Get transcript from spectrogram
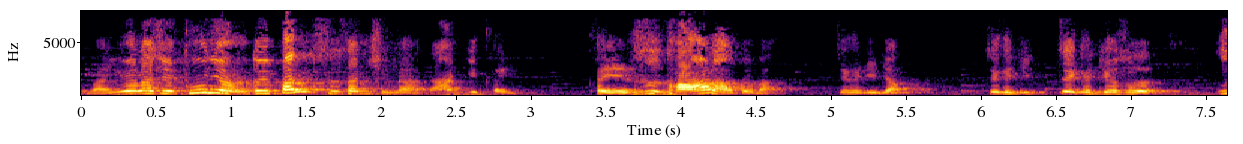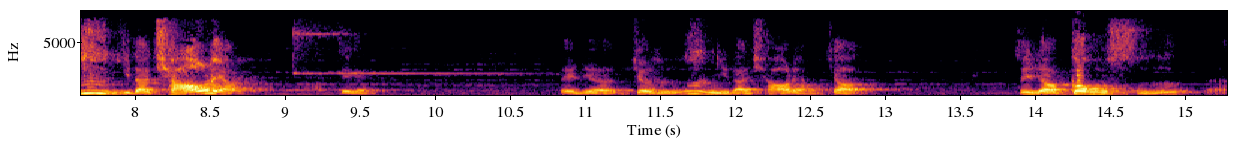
对吧？因为那些姑娘对奔驰深情了，然后你就可以可以日她了，对吧？这个就叫这个就这个就是日你的桥梁，这个这就就是日你的桥梁，叫这叫共识啊，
